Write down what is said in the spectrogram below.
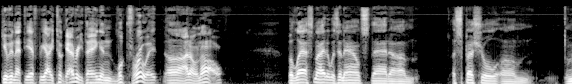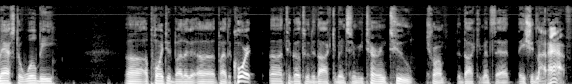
given that the FBI took everything and looked through it, uh, I don't know. But last night it was announced that um, a special um, master will be uh, appointed by the uh, by the court uh, to go through the documents and return to Trump the documents that they should not have.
